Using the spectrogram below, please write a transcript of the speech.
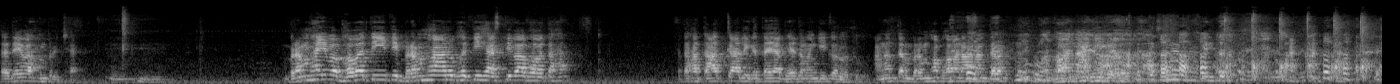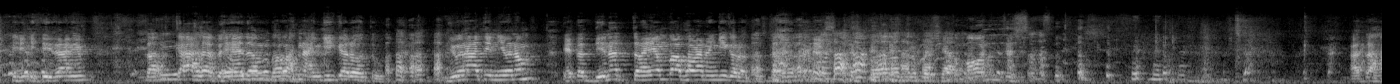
तदेव अहं पृच्छामि। ब्रह्मैव भवति इति ब्रह्मानुभूतिः अस्ति वा भवतः? अतः तात्कालिकतया भेदम् अङ्गीकरोतु। अनन्तरं ब्रह्मभवनानन्तरं भवान् अङ्गीकरोतु इदानीं तत्कालभेदं भवान् अङ्गीकरोतु। न्यूनातिन्यूनम् एतत् दिनत्रयं वा भवान् अङ्गीकरोतु। अतः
